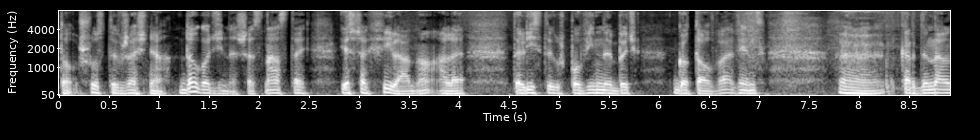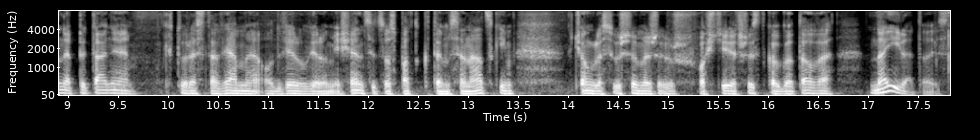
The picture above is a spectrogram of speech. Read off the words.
To 6 września do godziny 16. Jeszcze chwila, no ale te listy już powinny być gotowe, więc yy, kardynalne pytanie które stawiamy od wielu, wielu miesięcy, co z paktem senackim. Ciągle słyszymy, że już właściwie wszystko gotowe. Na ile to jest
